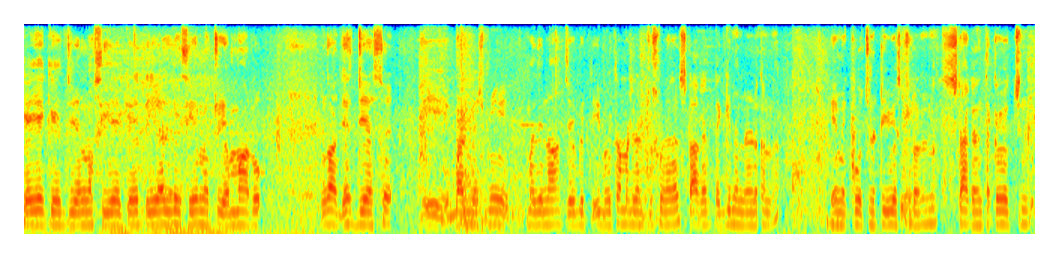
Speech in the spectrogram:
KA KGN CAK TLD CMH MR ఇంకా ఎస్జిఎస్ ఈ భాగ్యలక్ష్మి మదీనా జేబిటీ మిగతా మండలం చూసుకునే కానీ స్టాక్ అయితే తగ్గిందని కన్నా. ఏమి ఎక్కువ వచ్చిన టీవీఎస్ చూడాలన్నా స్టాక్ అనేది తక్కువే వచ్చింది.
